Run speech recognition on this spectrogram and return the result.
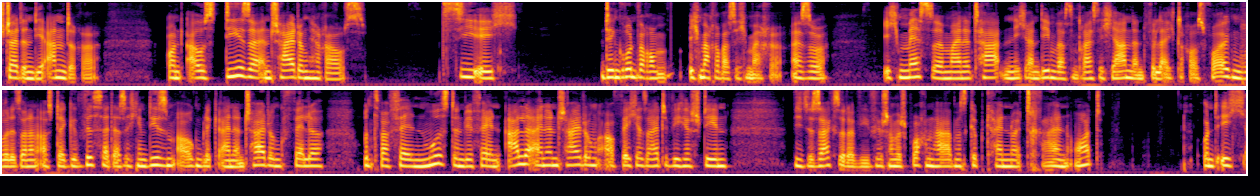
statt in die andere. Und aus dieser Entscheidung heraus ziehe ich den Grund, warum ich mache, was ich mache. Also ich messe meine Taten nicht an dem, was in 30 Jahren dann vielleicht daraus folgen würde, sondern aus der Gewissheit, dass ich in diesem Augenblick eine Entscheidung fälle und zwar fällen muss, denn wir fällen alle eine Entscheidung, auf welcher Seite wir hier stehen. Wie du sagst oder wie wir schon besprochen haben, es gibt keinen neutralen Ort. Und ich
